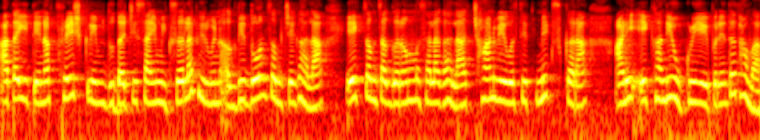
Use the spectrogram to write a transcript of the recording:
आता इथे ना फ्रेश क्रीम दुधाची साई मिक्सरला फिरवीन. अगदी दोन चमचे घाला. एक चमचा गरम मसाला घाला छान व्यवस्थित मिक्स करा आणि एखादी उकळी येईपर्यंत थांबा.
